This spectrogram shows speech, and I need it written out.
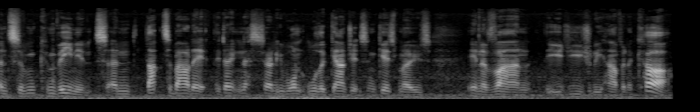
and some convenience, and that's about it. They don't necessarily want all the gadgets and gizmos in a van that you'd usually have in a car.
